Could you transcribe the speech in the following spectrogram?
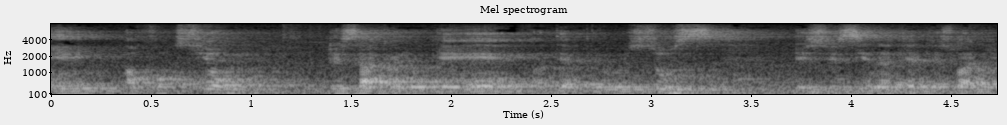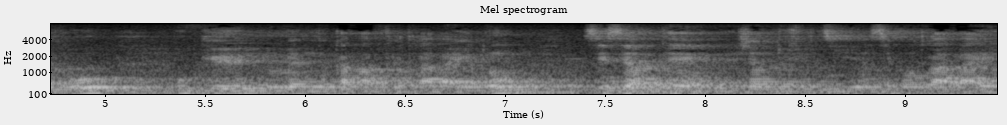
et en fonction de ça que nous gagnons en termes de ressources et ceci dans quel que soit le niveau, pour que nous-mêmes nous capables de faire travailler. Donc, c'est certain, j'aime toujours dire, c'est qu'on travaille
